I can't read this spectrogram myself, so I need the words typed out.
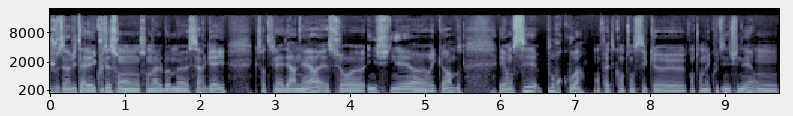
Je vous invite à aller écouter son, son album euh, Sergei, qui est sorti l'année dernière sur euh, Infine euh, Records. Et on sait pourquoi, en fait, quand on sait que, quand on écoute Infine, on,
